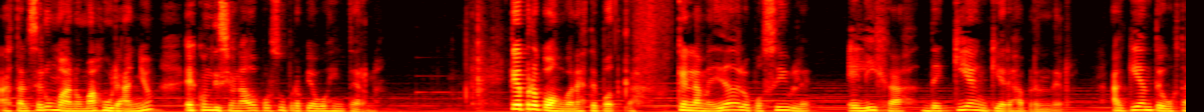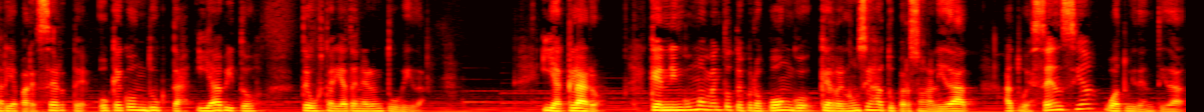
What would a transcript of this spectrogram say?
Hasta el ser humano más huraño es condicionado por su propia voz interna. ¿Qué propongo en este podcast? Que en la medida de lo posible elijas de quién quieres aprender, a quién te gustaría parecerte o qué conductas y hábitos te gustaría tener en tu vida. Y aclaro, que en ningún momento te propongo que renuncies a tu personalidad, a tu esencia o a tu identidad.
